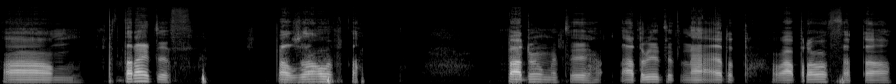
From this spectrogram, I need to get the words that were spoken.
Постарайтесь, пожалуйста, подумать и ответить на этот вопрос. Это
